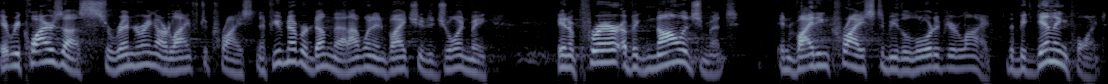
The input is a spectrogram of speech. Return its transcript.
It requires us surrendering our life to Christ. And if you've never done that, I want to invite you to join me in a prayer of acknowledgement, inviting Christ to be the Lord of your life, the beginning point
